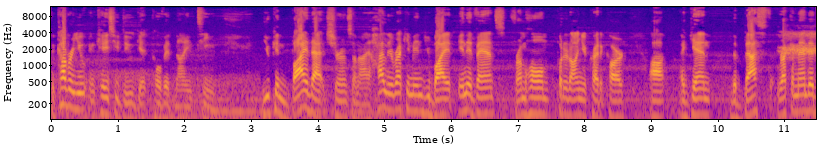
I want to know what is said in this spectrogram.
to cover you in case you do get COVID-19. You can buy that insurance and I highly recommend you buy it in advance from home, put it on your credit card. Uh, again, the best recommended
